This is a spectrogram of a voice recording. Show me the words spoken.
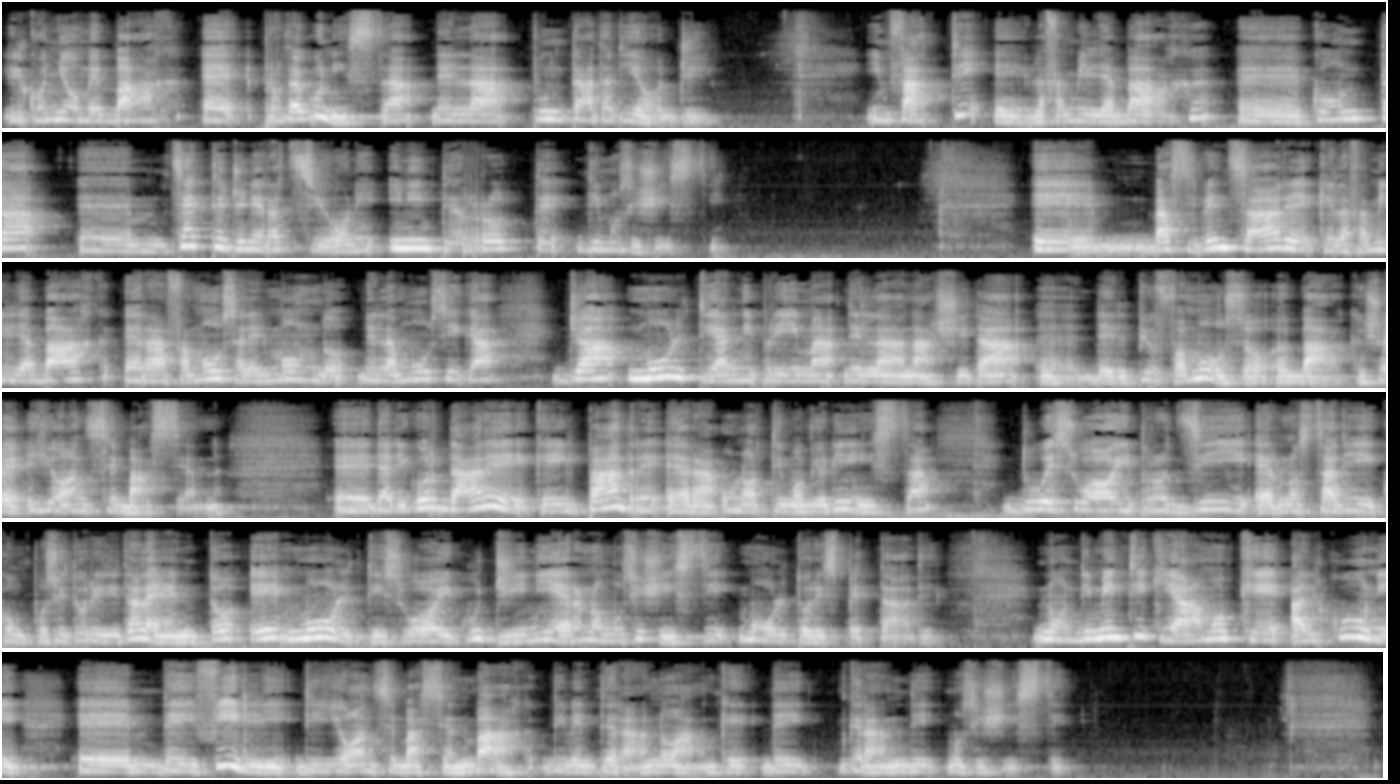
Il cognome Bach è protagonista della puntata di oggi. Infatti, eh, la famiglia Bach eh, conta eh, sette generazioni ininterrotte di musicisti. E basti pensare che la famiglia Bach era famosa nel mondo della musica già molti anni prima della nascita eh, del più famoso eh, Bach, cioè Johann Sebastian. Eh, da ricordare che il padre era un ottimo violinista, due suoi prozii erano stati compositori di talento e molti suoi cugini erano musicisti molto rispettati non dimentichiamo che alcuni eh, dei figli di Johann Sebastian Bach diventeranno anche dei grandi musicisti.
